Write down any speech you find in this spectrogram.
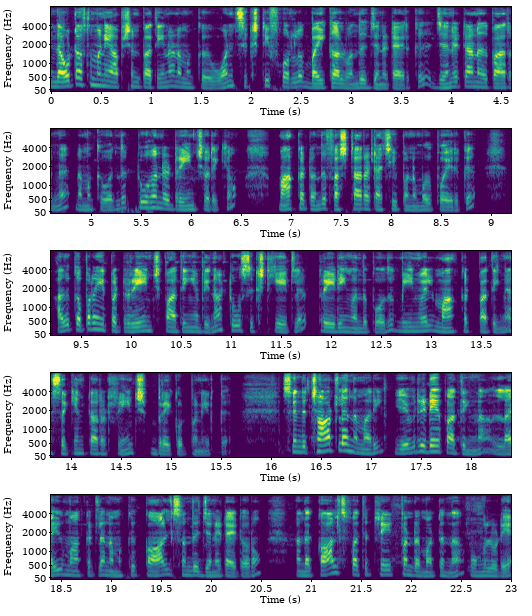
இந்த out of the money option பார்த்தீங்கன்னா நமக்கு ஒன் சிக்ஸ்டி ஃபோரில் பை கால் வந்து ஜெனரேட் ஆயிருக்கு. ஜெனரேட் ஆனது பாருங்கள் நமக்கு வந்து டூ ஹண்ட்ரட் ரேஞ்ச் வரைக்கும் மார்க்கெட் வந்து ஃபஸ்ட் டாரட் அச்சீவ் பண்ணும்போது போயிருக்கு. அதுக்கப்புறம் இப்போ ரேஞ்ச் பார்த்தீங்க அப்படின்னா டூ சிக்ஸ்டி எயிட்டில் ட்ரேடிங் வந்து போகுது. மீன்வெல் மார்க்கெட் பார்த்தீங்கன்னா second target range break out பண்ணியிருக்கு. ஸோ இந்த சார்ட்டில் இந்த மாதிரி எவ்ரிடே பார்த்தீங்கன்னா லைவ் மார்க்கெட்டில் நமக்கு கால்ஸ் வந்து ஜெனரேட் ஆகிட்டு வரும். அந்த கால்ஸ் பார்த்து ட்ரேட் பண்ணுற மட்டும்தான் உங்களுடைய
